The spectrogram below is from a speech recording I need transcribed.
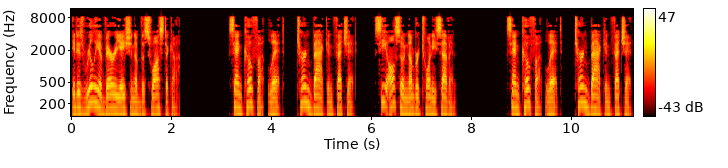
It is really a variation of the swastika. Sankofa, lit. Turn back and fetch it. See also number 27. Sankofa, lit. Turn back and fetch it.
